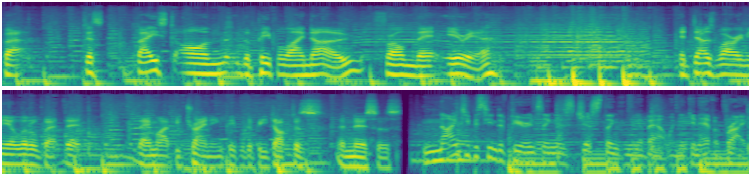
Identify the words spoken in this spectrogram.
but just based on the people I know from that area, it does worry me a little bit that they might be training people to be doctors and nurses. 90% of parenting is just thinking about when you can have a break.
